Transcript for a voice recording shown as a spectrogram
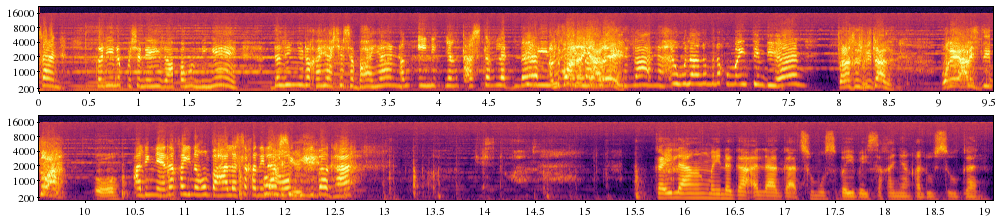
San? Kanina pa siya nahihirapang humingi. Dalhin niyo na kaya siya sa bayan. Ang init niyang taas ng lagnat. Ano ba nangyari? Eh, wala naman ako maintindihan. Tara sa ospital! Huwag kayo alis dito ah! Oo. Aling Nena, kayo na kong bahala sa kanila. Oh, Huwag sige. libag, ha? Kailangang may nag-aalaga at sumusubaybay sa kanyang kalusugan.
